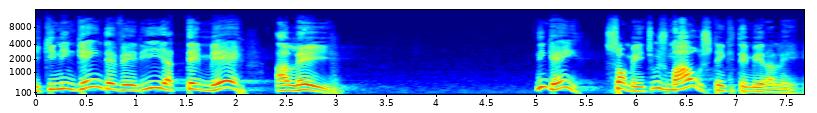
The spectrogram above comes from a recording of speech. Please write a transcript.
e que ninguém deveria temer a lei. Ninguém, somente os maus têm que temer a lei.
